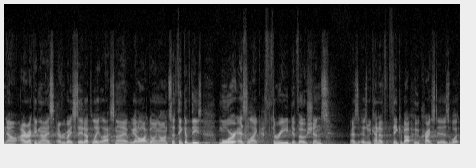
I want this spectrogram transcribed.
Now, I recognize everybody stayed up late last night. We got a lot going on. So think of these more as like three devotions as, as we kind of think about who Christ is, what,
